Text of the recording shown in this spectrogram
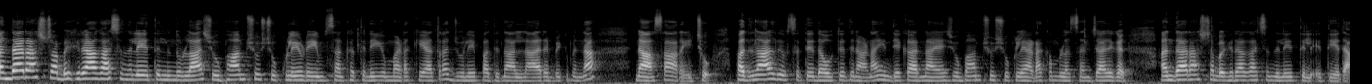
അന്താരാഷ്ട്ര ബഹിരാകാശ നിലയത്തിൽ നിന്നുള്ള ശുഭാംശു ശുക്ലയുടെയും സംഘത്തിന്റെയും മടക്കയാത്ര ജൂലൈ പതിനാലിന് ആരംഭിക്കുമെന്ന് നാസ അറിയിച്ചു. പതിനാല് ദിവസത്തെ ദൗത്യത്തിനാണ് ഇന്ത്യക്കാരനായ ശുഭാംശു ശുക്ല അടക്കമുള്ള സഞ്ചാരികൾ അന്താരാഷ്ട്ര ബഹിരാകാശ നിലയത്തിൽ എത്തിയത്.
